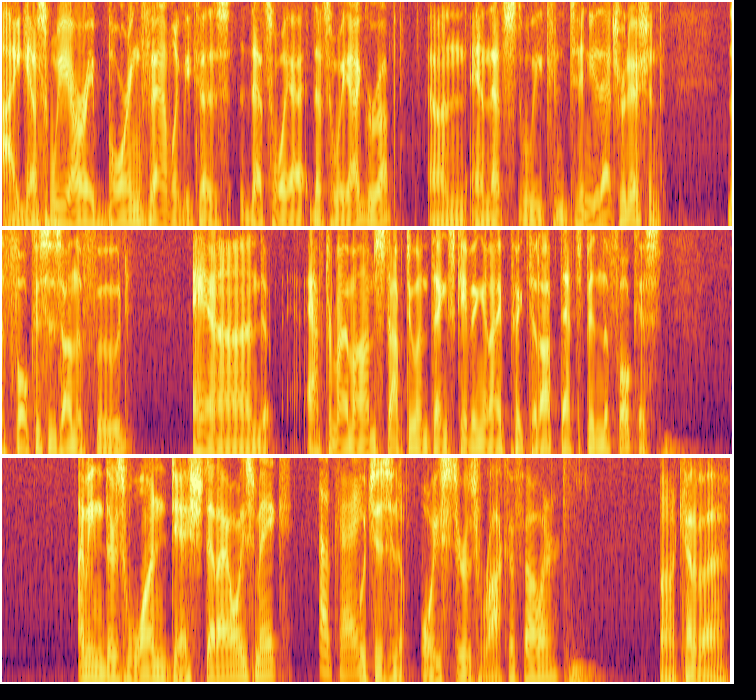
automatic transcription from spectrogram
I guess we are a boring family because that's the way I, that's the way I grew up, and and that's we continue that tradition. The focus is on the food, and after my mom stopped doing Thanksgiving and I picked it up, that's been the focus. I mean, there's one dish that I always make, Okay. which is an oysters Rockefeller, uh, kind of a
